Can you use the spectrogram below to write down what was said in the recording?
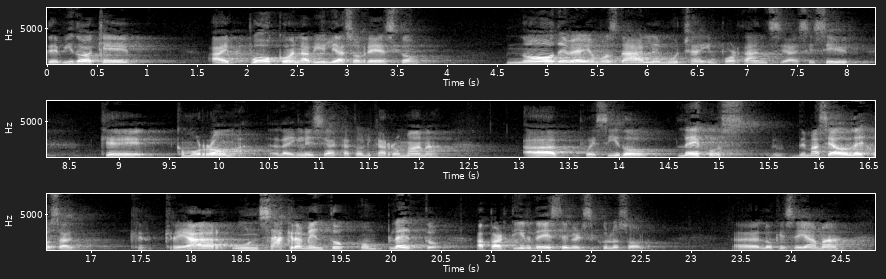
Debido a que hay poco en la Biblia sobre esto, no deberíamos darle mucha importancia. Es decir, que como Roma, la Iglesia Católica Romana, ha pues ido lejos, demasiado lejos al crear un sacramento completo a partir de este versículo solo, eh, lo que se llama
